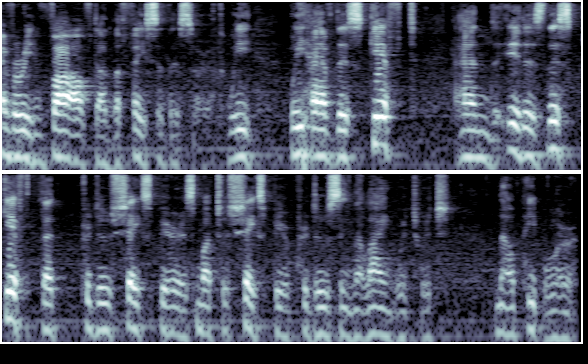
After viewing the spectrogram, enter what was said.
ever evolved on the face of this earth. We, we have this gift, and it is this gift that produced Shakespeare as much as Shakespeare producing the language, which now people are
